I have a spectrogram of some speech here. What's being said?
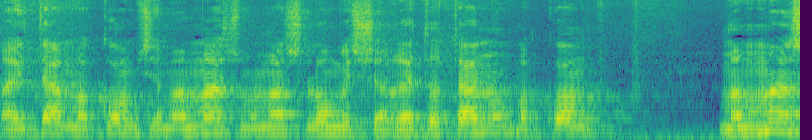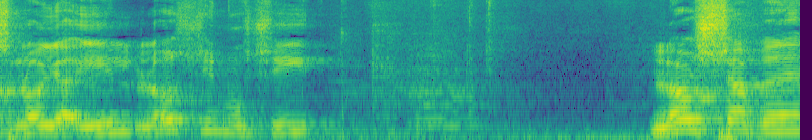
הייתה מקום שממש ממש לא משרת אותנו, מקום ממש לא יעיל, לא שימושי, לא שווה,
